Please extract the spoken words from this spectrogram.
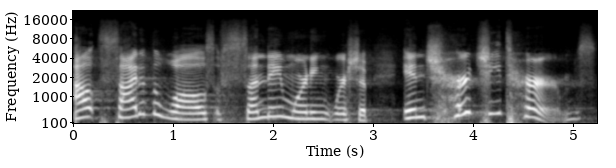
outside of the walls of Sunday morning worship in churchy terms.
